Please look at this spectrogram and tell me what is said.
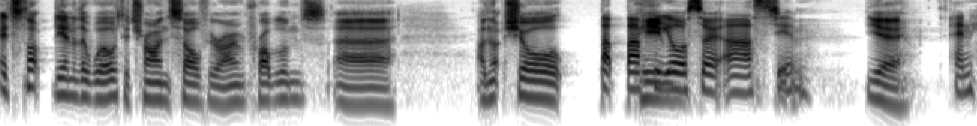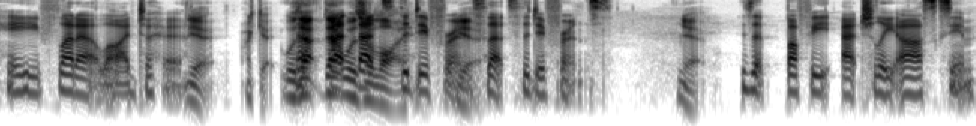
it's not the end of the world to try and solve your own problems. Uh, I'm not sure. but Buffy Him- also asked him, Yeah. and he flat out lied to her. Yeah. Okay. Well, that that, was that's a lie. the difference. Yeah. That's the difference. Yeah. Is that Buffy actually asks him,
